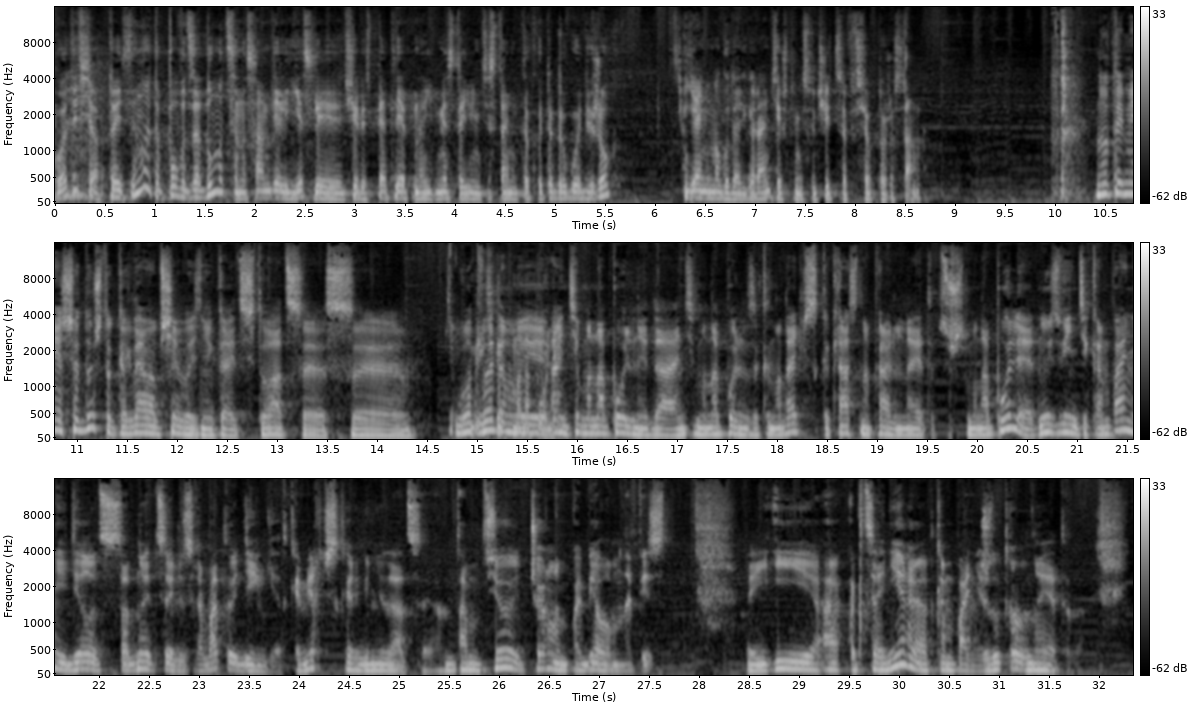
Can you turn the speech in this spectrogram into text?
вот и все. То есть, ну, это повод задуматься. На самом деле, если через пять лет на место Unity станет какой-то другой движок, я не могу дать гарантии, что не случится все то же самое. Ну, ты имеешь в виду, что когда вообще возникает ситуация с... Э, вот в этом и антимонопольный, да, антимонопольный законодательство как раз направлено на это, потому что монополия, ну, извините, компании делают с одной целью – зарабатывать деньги. Это коммерческая организация. Там все черным по белому написано. И а, акционеры от компании ждут ровно этого.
